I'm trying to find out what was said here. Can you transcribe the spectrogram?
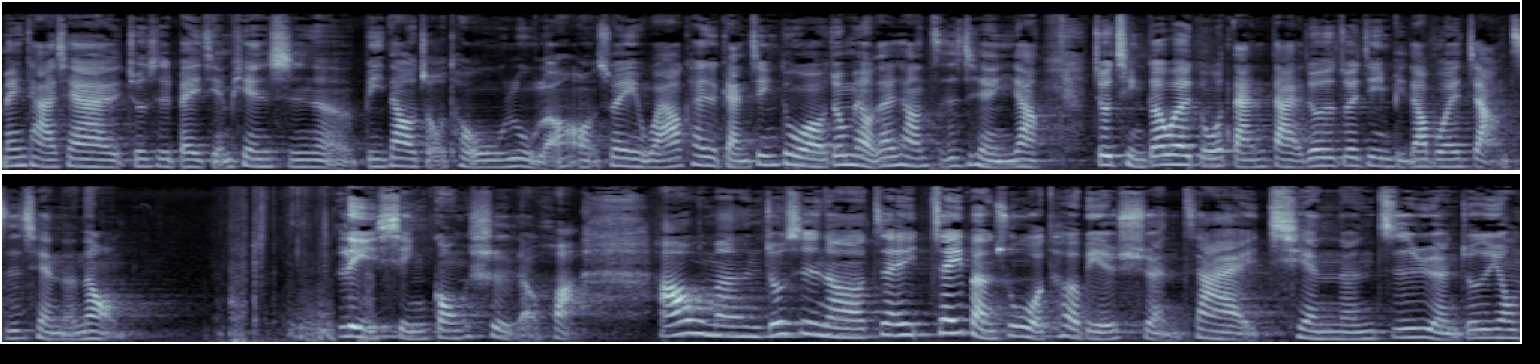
Meta 现在就是被剪片师呢逼到走投无路了哦，所以我要开始赶进度哦，就没有再像之前一样，就请各位多担待。就是最近比较不会讲之前的那种例行公事的话。好，我们就是呢，这一这一本书我特别选在潜能资源，就是用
